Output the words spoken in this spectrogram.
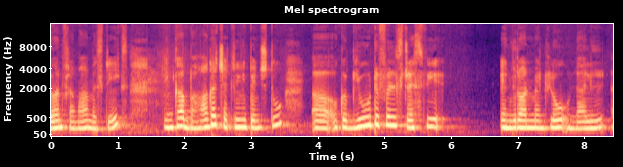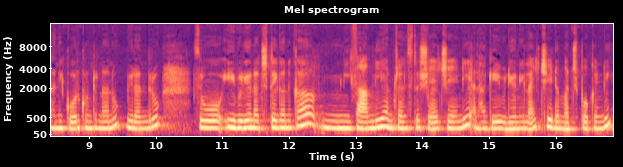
learn from ఆ మిస్టేక్స్ ఇంకా బాగా చెట్లని పెంచుతూ ఒక బ్యూటిఫుల్ స్ట్రెస్ ఫ్రీ ఎన్విరాన్మెంట్లో ఉండాలి అని కోరుకుంటున్నాను మీరందరూ. సో ఈ వీడియో నచ్చితే కనుక మీ ఫ్యామిలీ అండ్ ఫ్రెండ్స్తో షేర్ చేయండి. అలాగే వీడియోని లైక్ చేయడం మర్చిపోకండి.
